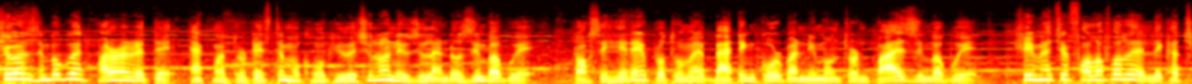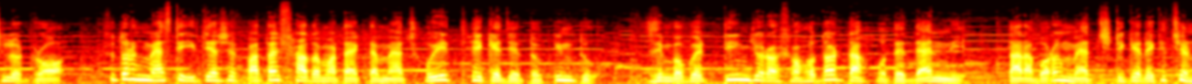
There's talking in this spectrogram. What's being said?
সেবার জিম্বাবুয়ের হারারেতে একমাত্র টেস্টে মুখোমুখি হয়েছিল নিউজিল্যান্ড ও জিম্বাবুয়ে। টসে হেরে প্রথমে ব্যাটিং করবার নিমন্ত্রণ পায় জিম্বাবুয়ে। সেই ম্যাচের ফলাফলে লেখা ছিল ড্র। সুতরাং ম্যাচটি ইতিহাসের পাতায় সাদামাটা একটা ম্যাচ হয়ে থেকে যেত। কিন্তু জিম্বাবুয়ের তিন জোড়া সহদর তা হতে দেননি। তারা বরং ম্যাচটিকে রেখেছেন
